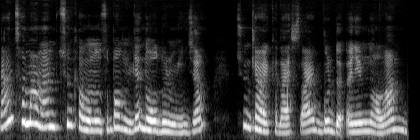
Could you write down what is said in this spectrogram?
Ben tamamen bütün kavanozu bal ile doldurmayacağım. Çünkü arkadaşlar burada önemli olan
